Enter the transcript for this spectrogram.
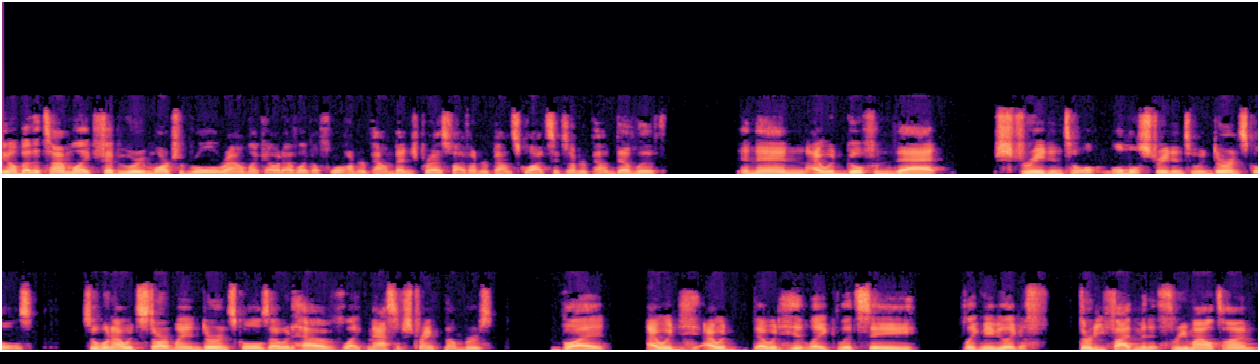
you know, by the time like February, March would roll around, like I would have like a 400 pound bench press, 500 pound squat, 600 pound deadlift. And then I would go from that straight into almost straight into endurance goals. So when I would start my endurance goals, I would have like massive strength numbers but I would I would I would hit like let's say like maybe like a 35 minute 3 mile time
